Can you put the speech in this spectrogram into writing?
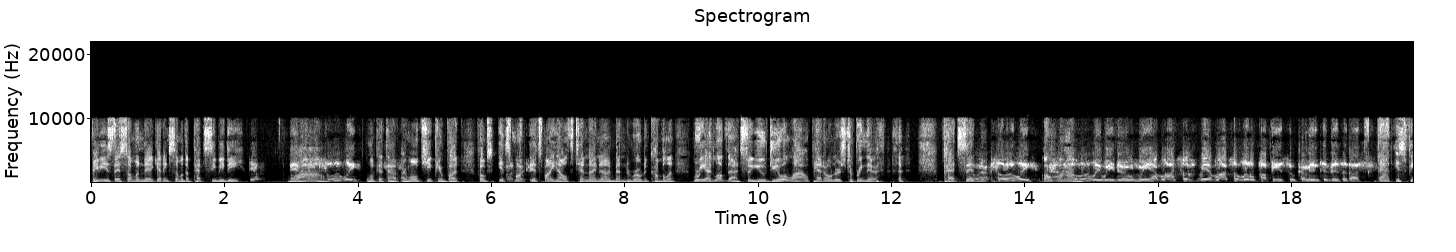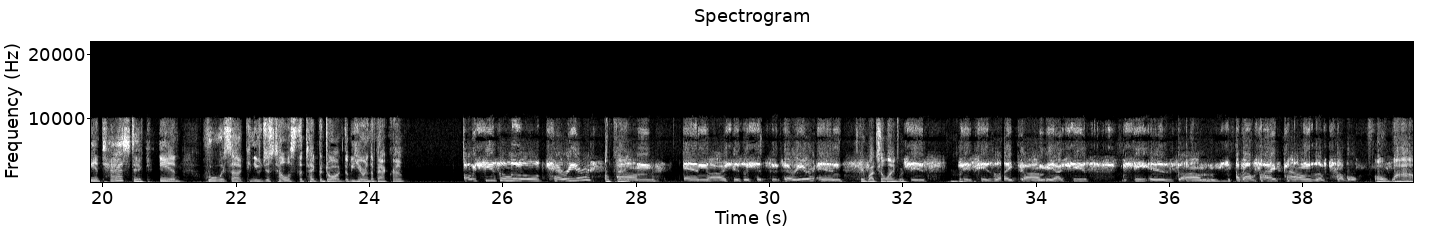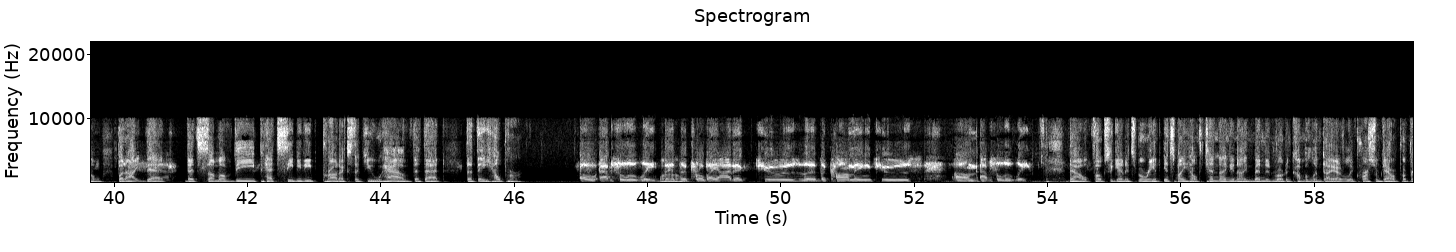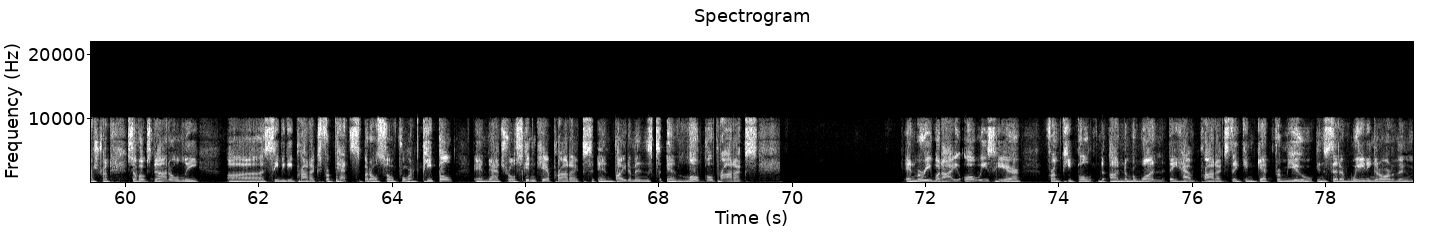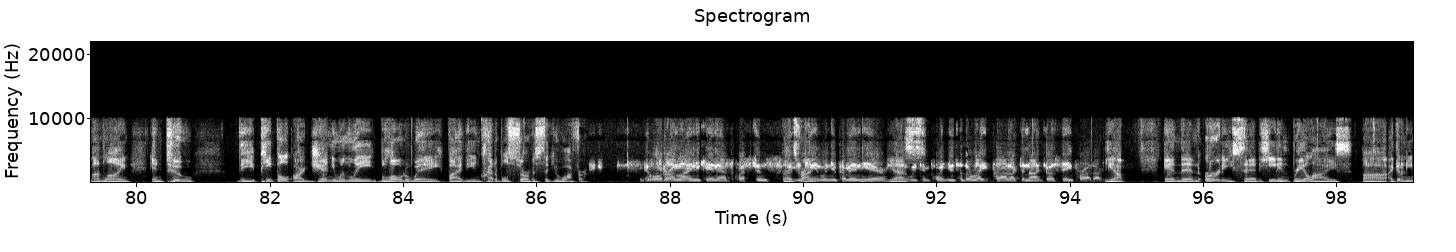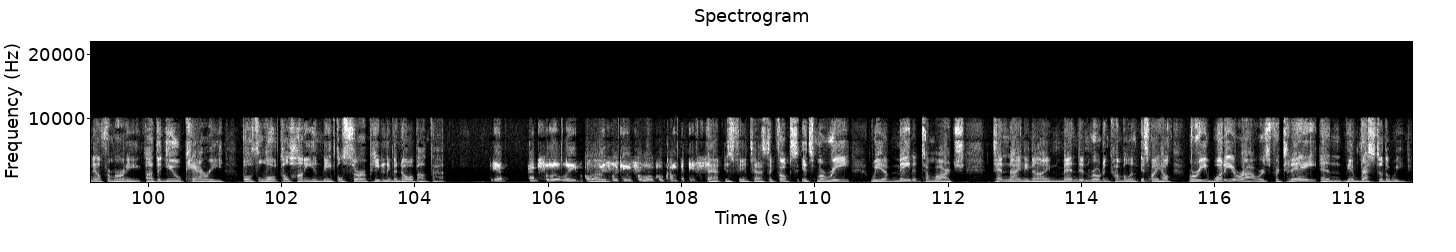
Maybe is there someone there getting some of the pet CBD? Yep. Wow. Absolutely. Look at that. I won't keep you, but folks, it's my it's my health, 1099 Mendon Road in Cumberland. Marie, I love that. So you do you allow pet owners to bring their pets in? Oh, absolutely. Oh, wow. Absolutely, we do. We have lots of we have lots of little puppies who come in to visit us. That is fantastic. And who is uh can you just tell us the type of dog that we hear in the background? Oh, she's a little terrier. Okay. Um, and uh, she's a Shih Tzu terrier, and Hey, watch the language. she's she's she's like um, yeah, she's she is um, about five pounds of trouble. Oh wow. But I bet that some of the pet CBD products that you have that that that they help her. Oh, absolutely. Wow. The, the probiotic chews, the, the calming chews, um, absolutely. Now, folks, again, it's Maria. It's My Health, 1099 Mendon Road in Cumberland, diagonally across from Davenport Restaurant. So, folks, not only uh, CBD products for pets, but also for people and natural skincare products and vitamins and local products. And Marie, what I always hear from people, uh, number one, they have products they can get from you instead of waiting and ordering them online. And two, the people are genuinely blown away by the incredible service that you offer. You order online, you can't ask questions, That's but you right. can when you come in here Yes. so that we can point you to the right product and not just a product. Yep. And then Ernie said he didn't realize. Uh, I got an email from Ernie uh, that you carry both local honey and maple syrup. He didn't even know about that. Yep, absolutely. Always looking for local companies. That is fantastic. Folks, it's Marie. We have made it to March. 1099 Mendon Road in Cumberland. It's my health. Marie, what are your hours for today and the rest of the week?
